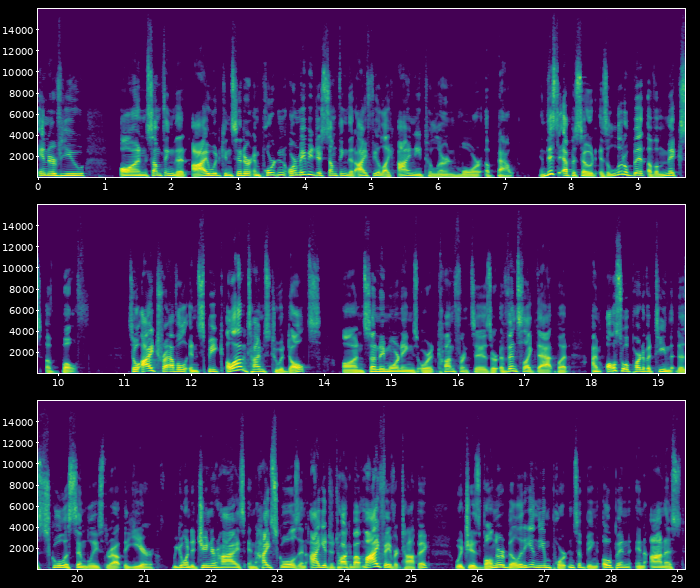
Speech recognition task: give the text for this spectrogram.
interview on something that I would consider important, or maybe just something that I feel like I need to learn more about. And this episode is a little bit of a mix of both. So I travel and speak a lot of times to adults on Sunday mornings or at conferences or events like that, but I'm also a part of a team that does school assemblies throughout the year. We go into junior highs and high schools, and I get to talk about my favorite topic, which is vulnerability and the importance of being open and honest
